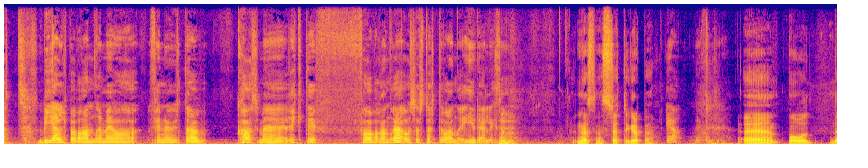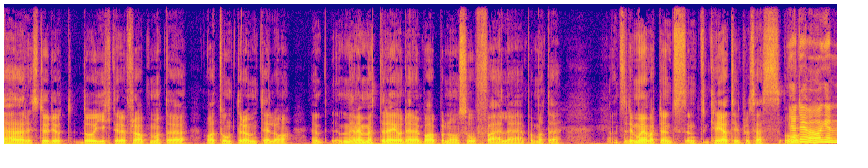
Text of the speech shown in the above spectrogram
At vi hjelper hverandre med å finne ut av hva som er riktig for hverandre, og så støtte hverandre i det, liksom. Mm. Nesten en støttegruppe. Ja, det kan du si. Eh, og det her studioet, da gikk dere fra på en måte ha et tomt rom til å Men jeg møtte deg, og dere bare på noen sofa, eller på en måte altså Det må jo ha vært en, en kreativ prosess. Og, Ja, det var òg en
